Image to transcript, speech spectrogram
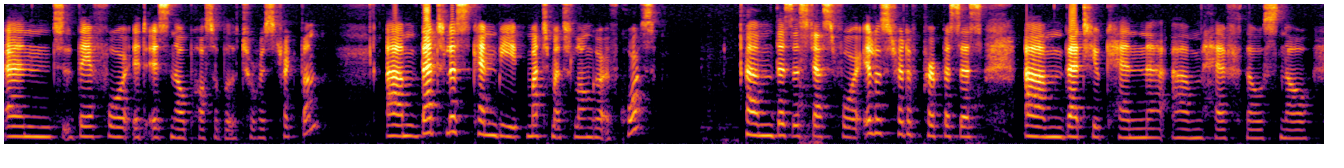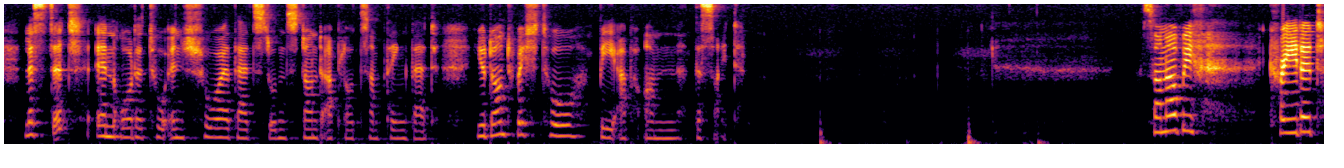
and therefore, it is now possible to restrict them. Um, that list can be much, much longer, of course. Um, this is just for illustrative purposes um, that you can um, have those now listed in order to ensure that students don't upload something that you don't wish to be up on the site. So now we've created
